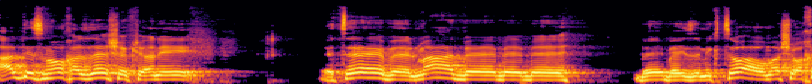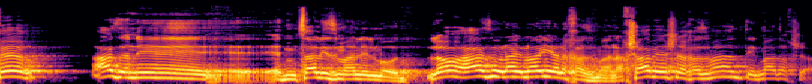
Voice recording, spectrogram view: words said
אל תסמוך על זה שכשאני אצא ואלמד באיזה מקצוע או משהו אחר, אז אני אמצא לי זמן ללמוד. לא, אז אולי לא יהיה לך זמן. עכשיו יש לך זמן, תלמד עכשיו.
